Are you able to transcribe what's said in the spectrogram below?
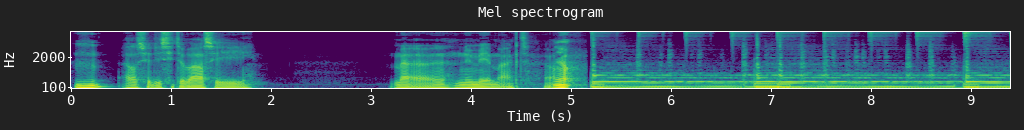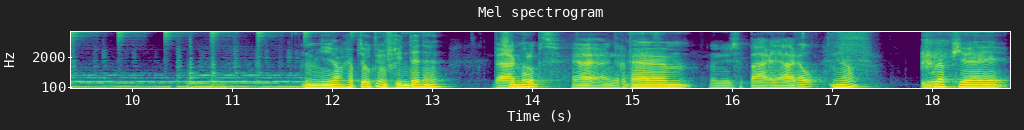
Mhm. Als je die situatie me- nu meemaakt. Ja. Ja. Ja, je hebt ook een vriendin, hè? Dat Simon? klopt. Ja, ja, inderdaad. Ehm, nu is het een paar jaar al. ja. Hoe heb jij,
